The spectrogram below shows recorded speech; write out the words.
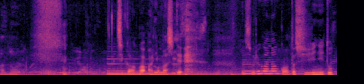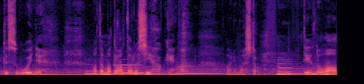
あの時間がありまして。それがなんか私にとってすごいねまたまた新しい発見がありました、うん、っていうのは、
